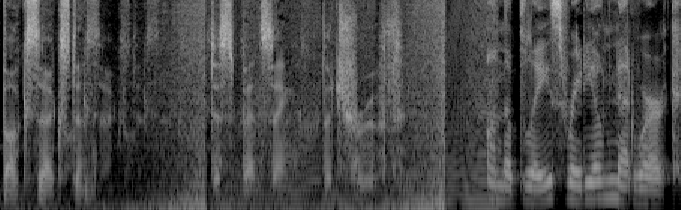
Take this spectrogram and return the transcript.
Buck Sexton. Dispensing the truth. On the Blaze Radio Network.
